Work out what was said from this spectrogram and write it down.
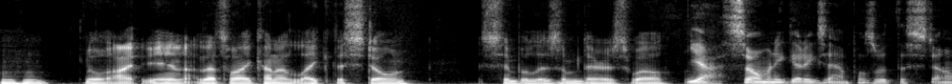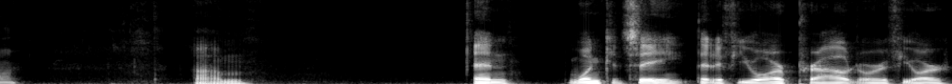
mm-hmm. chapters. Mhm. Well, I and that's why I kind of like the stone symbolism there as well. Yeah, so many good examples with the stone. Um and one could say that if you are proud or if you are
